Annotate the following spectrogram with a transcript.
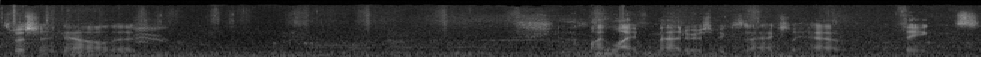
Especially now that my life matters because I actually have things.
